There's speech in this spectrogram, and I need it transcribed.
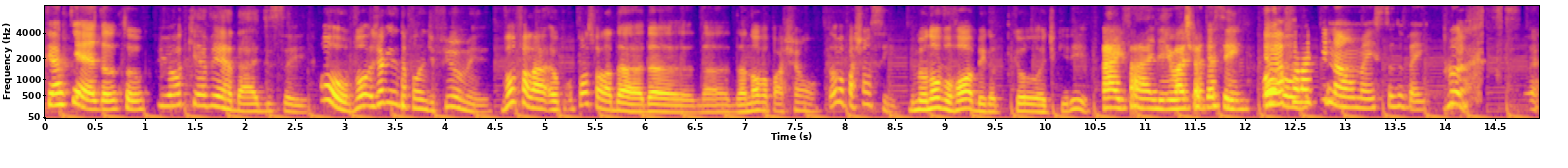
Pior que é, doutor. Pior que é verdade isso aí. Ô, vou- já que a gente tá falando de filme, vamos falar. Eu posso falar da, da, da, da nova paixão? Da nova paixão, sim. Do meu novo hobby que eu- adquiri. Ai, fale, eu acho que até sei. Eu ia Ô, falar que não, mas tudo bem. É,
